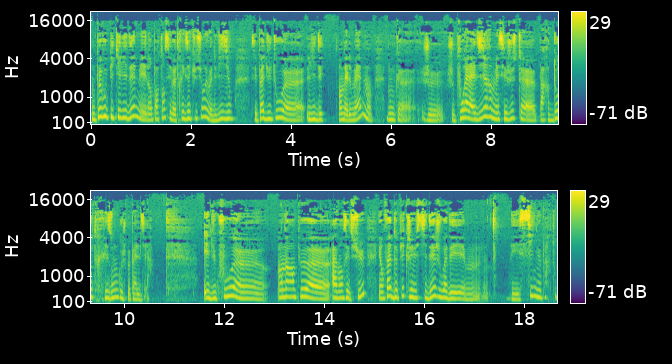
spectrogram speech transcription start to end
On peut vous piquer l'idée, mais l'important c'est votre exécution et votre vision. C'est pas du tout euh, l'idée en elle-même. Donc euh, je, je pourrais la dire, mais c'est juste par d'autres raisons que je peux pas le dire. Et du coup, euh, on a un peu euh, avancé dessus. Et en fait, depuis que j'ai eu cette idée, je vois des, hum, des signes partout.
